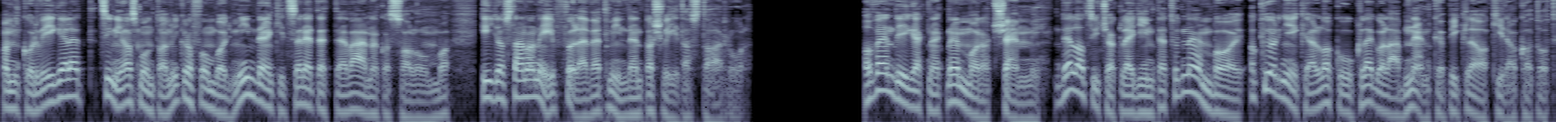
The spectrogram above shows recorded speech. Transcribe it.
Amikor vége lett, Cini azt mondta a mikrofonba, hogy mindenkit szeretettel várnak a szalomba, így aztán a nép fölevet mindent a svéd asztalról. A vendégeknek nem maradt semmi, de Laci csak legyintett, hogy nem baj, a környéken lakók legalább nem köpik le a kirakatot,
